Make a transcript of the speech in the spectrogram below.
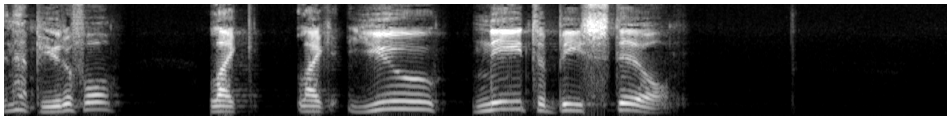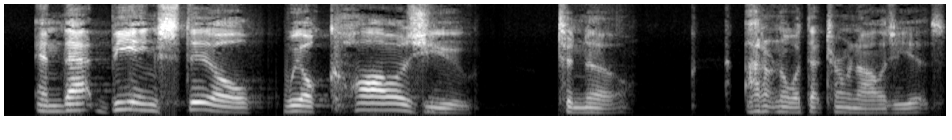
Isn't that beautiful? Like, like you need to be still and that being still will cause you to know. I don't know what that terminology is,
